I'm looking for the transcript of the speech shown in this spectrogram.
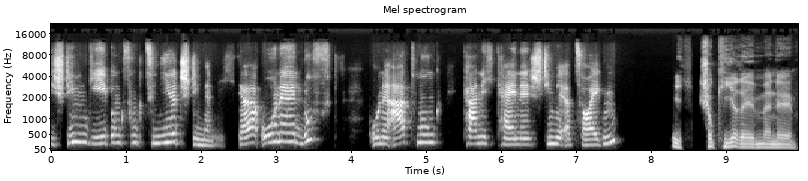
die Stimmgebung funktioniert Stimme nicht. Ja? Ohne Luft, ohne Atmung kann ich keine Stimme erzeugen. Ich schockiere meine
